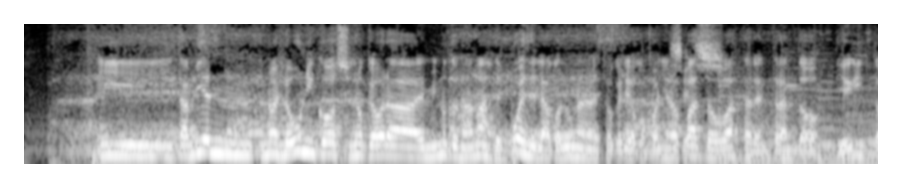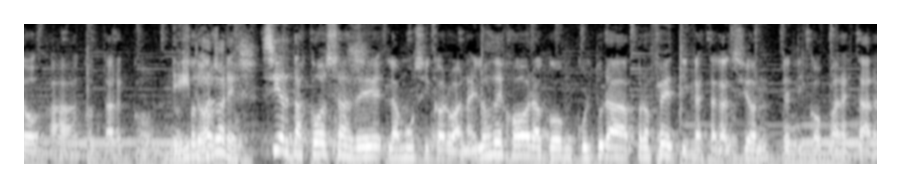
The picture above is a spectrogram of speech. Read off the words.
Y también no es lo único, sino que ahora en minutos nada más, después de la columna de nuestro querido compañero Pato, va a estar entrando Dieguito a contar con ¿Dieguito nosotros Álvarez? ciertas cosas de la música urbana. Y los dejo ahora con Cultura Profética, esta canción del disco Para Estar.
